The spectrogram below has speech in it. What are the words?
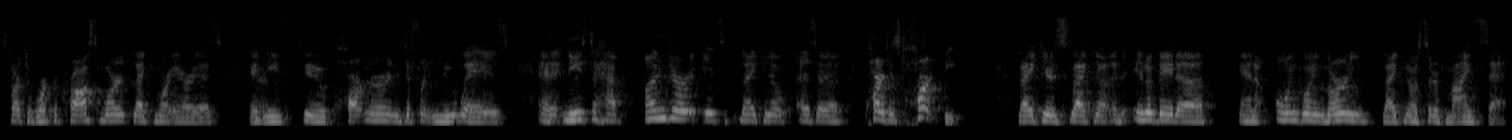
start to work across more like more areas. It yeah. needs to partner in different new ways, and it needs to have under its like you know as a part of its heartbeat, like is like you know, an innovative and ongoing learning, like, you know, sort of mindset,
